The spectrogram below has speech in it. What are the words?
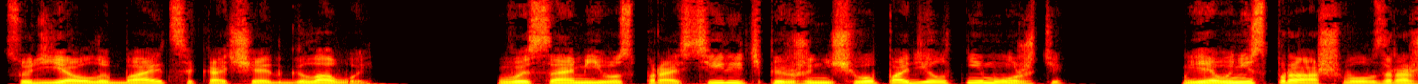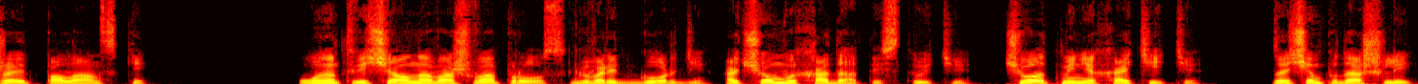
Судья улыбается и качает головой. «Вы сами его спросили, теперь уже ничего поделать не можете». «Я его не спрашивал», — возражает Поланский. «Он отвечал на ваш вопрос», — говорит Горди. «О чем вы ходатайствуете? Чего от меня хотите? Зачем подошли?»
